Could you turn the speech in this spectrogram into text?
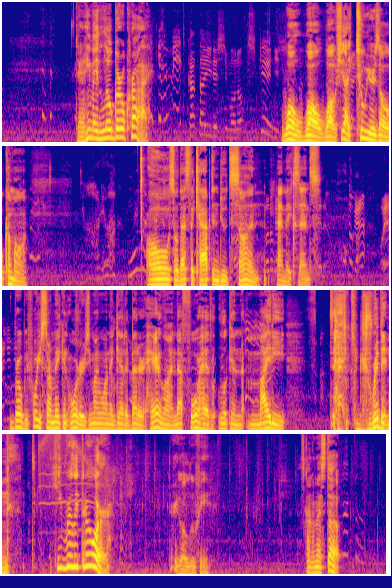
Damn, he made a little girl cry. Whoa, whoa, whoa. She's like two years old. Come on. Oh, so that's the captain dude's son. That makes sense. Bro, before you start making orders, you might want to get a better hairline. That forehead looking mighty driven. he really threw her. There you go, Luffy. That's kind of messed up.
